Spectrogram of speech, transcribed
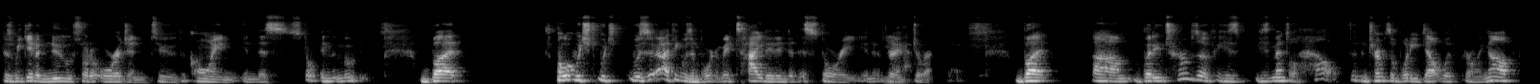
because we give a new sort of origin to the coin in this story in the movie. But which which was I think was important. We tied it into this story in a very Yeah. direct way. But um, but in terms of his his mental health, in terms of what he dealt with growing up,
